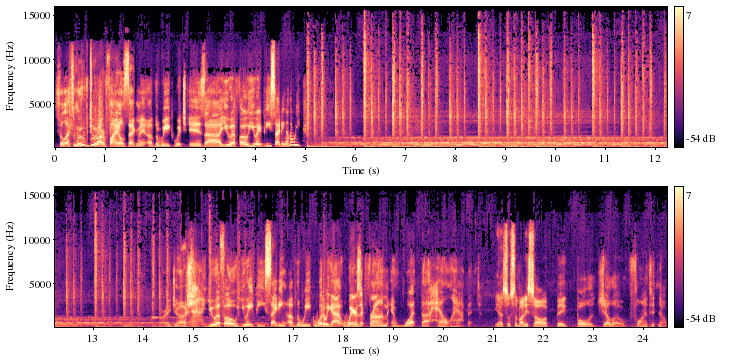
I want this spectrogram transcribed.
So let's move to our final segment of the week, which is uh, UFO UAP sighting of the week. Josh. UFO UAP sighting of the week. What do we got? Where's it from? And what the hell happened? Yeah, so somebody saw a big bowl of Jello flying through. No,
